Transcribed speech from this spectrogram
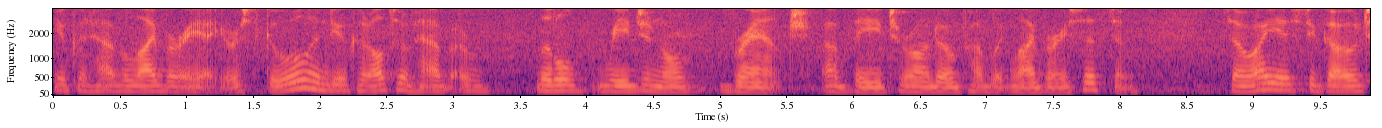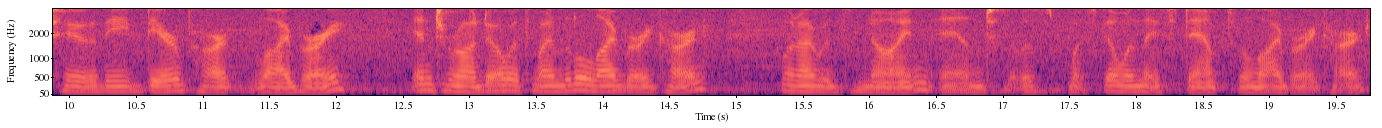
You could have a library at your school, and you could also have a little regional branch of the Toronto Public Library system. So I used to go to the Deer Park Library in Toronto with my little library card when I was nine, and that was still when they stamped the library card.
